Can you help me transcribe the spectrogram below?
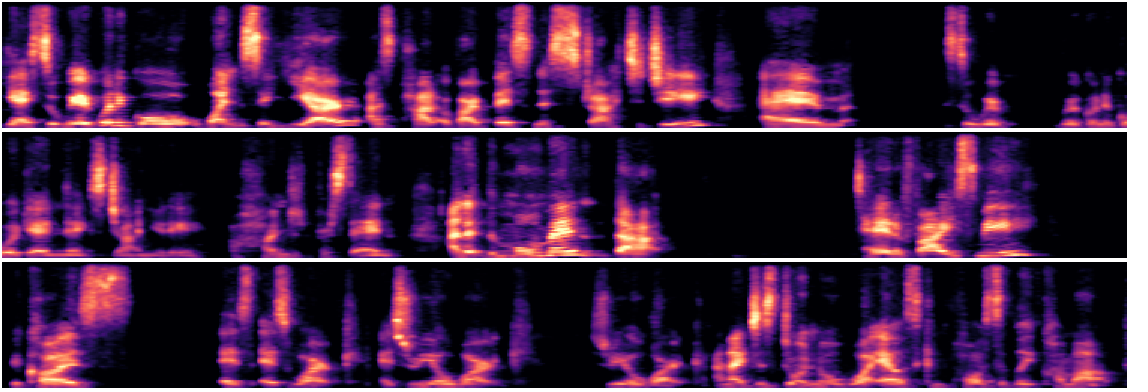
Yeah, so we're going to go once a year as part of our business strategy. Um, so we're we're going to go again next January, a hundred percent. And at the moment, that terrifies me because it's it's work. It's real work. It's real work. And I just don't know what else can possibly come up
